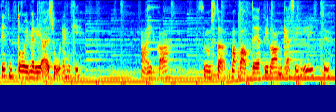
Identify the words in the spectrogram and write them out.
tietyn toimeliaisuudenkin aikaa. Semmoista vapautta ja tilaa, mikä siihen liittyy.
